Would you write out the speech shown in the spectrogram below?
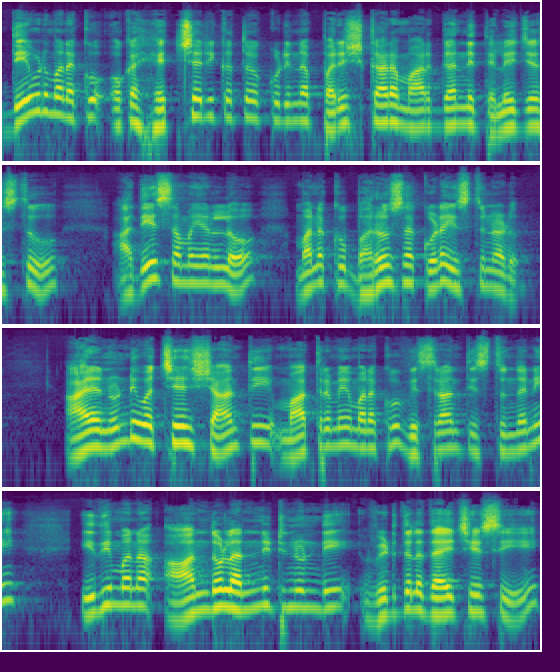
దేవుడు మనకు ఒక హెచ్చరికతో కూడిన పరిష్కార మార్గాన్ని తెలియజేస్తూ అదే సమయంలో మనకు భరోసా కూడా ఇస్తున్నాడు. ఆయన నుండి వచ్చే శాంతి మాత్రమే మనకు విశ్రాంతి ఇస్తుందని ఇది మన ఆందోళనన్నిటి నుండి విడుదల దయచేసి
